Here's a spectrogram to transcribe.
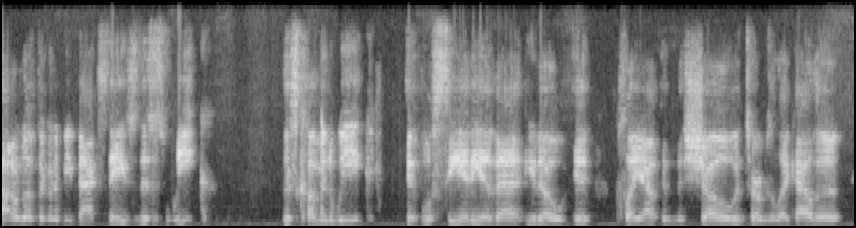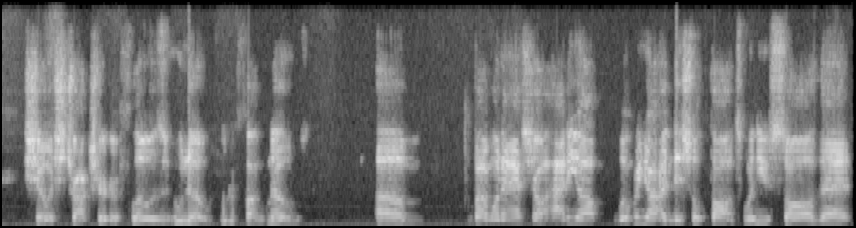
I don't know if they're going to be backstage this week, this coming week. If we'll see any of that, you know, it play out in the show in terms of like how the show is structured or flows. Who knows? Who the fuck knows? Um, but I want to ask y'all, how do y'all? What were your initial thoughts when you saw that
